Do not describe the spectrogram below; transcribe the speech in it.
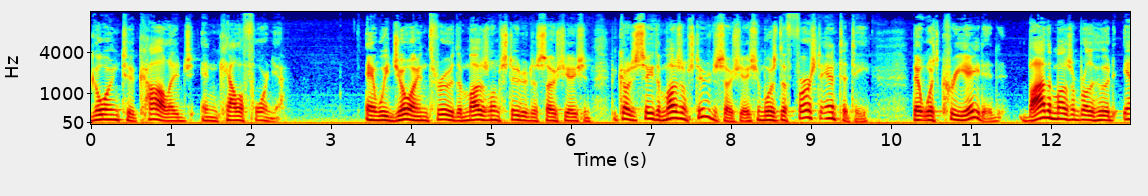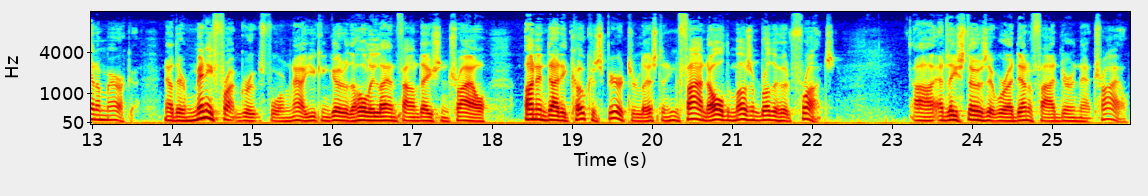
going to college in California. And we joined through the Muslim Student Association because you see, the Muslim Student Association was the first entity that was created by the Muslim Brotherhood in America. Now, there are many front groups for them now. You can go to the Holy Land Foundation trial unindicted co conspirator list and you can find all the Muslim Brotherhood fronts, uh, at least those that were identified during that trial.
